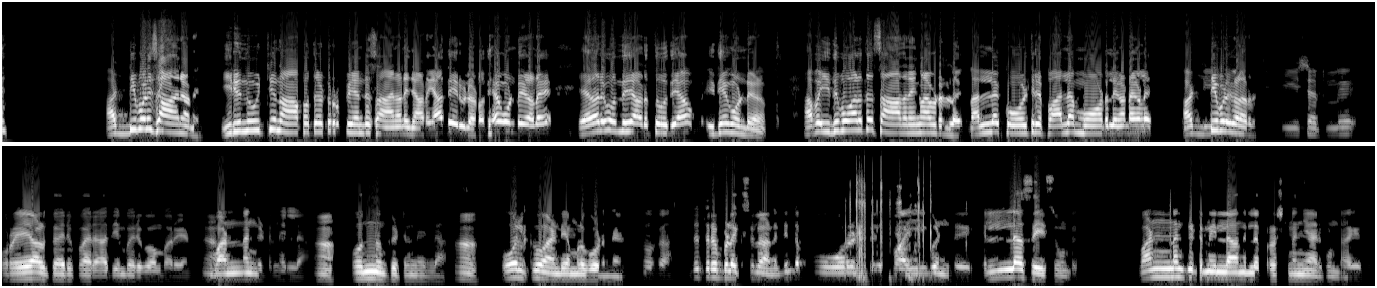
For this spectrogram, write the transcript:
അടിപൊളി സാധനമാണ് ഇരുന്നൂറ്റി നാൽപ്പത്തെട്ട് റുപ്യന്റെ സാധനമാണ് ഞാൻ ഞാൻ തരൂല കേട്ടോ. ഞാൻ കൊണ്ടുപോയാണ് ഏതായാലും ഒന്ന് അടുത്ത് മതി ഇതേ കൊണ്ടുപോയാണ് അപ്പൊ ഇതുപോലത്തെ സാധനങ്ങൾ അവിടെ ഉള്ളത്. നല്ല ക്വാളിറ്റി പല മോഡൽ കണ്ടങ്ങൾ അടിപൊളി കളർ ടീഷർട്ടിൽ കുറെ ആൾക്കാർ പരാതിയും പരിഭവം പറയാണ്. വണ്ണം കിട്ടുന്നില്ല ഒന്നും കിട്ടുന്നില്ല. ഓൽക്ക് വേണ്ടി നമ്മൾ കൊടുക്കുന്നത് നോക്കാം. ഇത് ത്രിബിൾ എക്സൽ ആണ് ഇതിന്റെ ഫോർ ഉണ്ട് ഫൈവ് ഉണ്ട് എല്ലാ സൈസും ഉണ്ട്. വണ്ണം കിട്ടുന്നില്ല എന്നുള്ള പ്രശ്നം ഞാൻ ആർക്കും ഉണ്ടായത്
